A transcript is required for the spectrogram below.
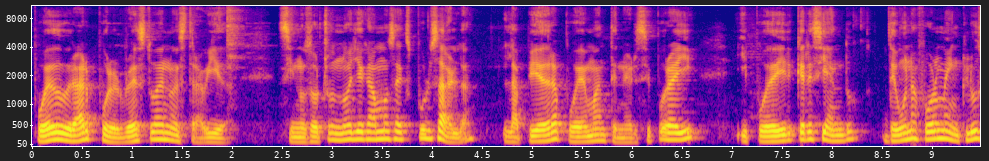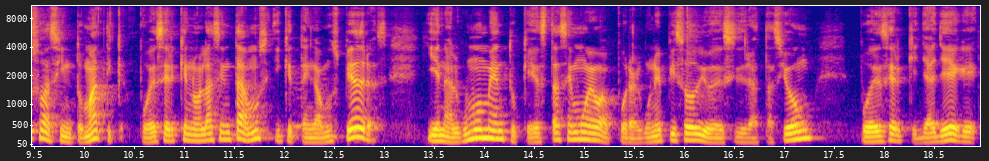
puede durar por el resto de nuestra vida. Si nosotros no llegamos a expulsarla, la piedra puede mantenerse por ahí y puede ir creciendo de una forma incluso asintomática. Puede ser que no la sintamos y que tengamos piedras. Y en algún momento que ésta se mueva por algún episodio de deshidratación, puede ser que ya llegue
